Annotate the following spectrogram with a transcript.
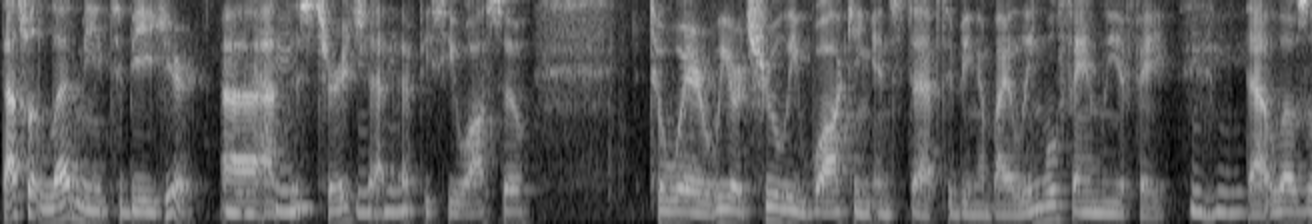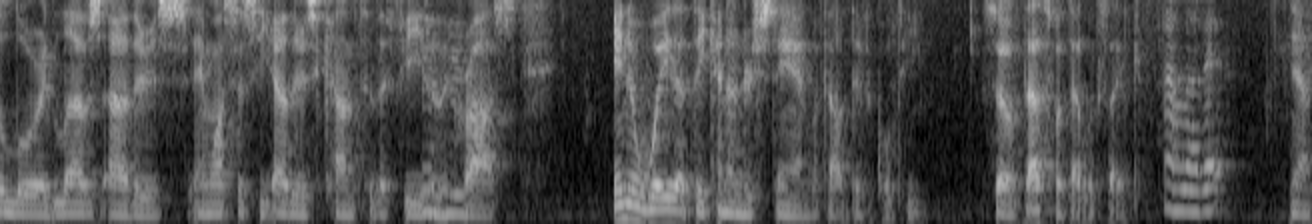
that's what led me to be here uh, at this church at mm-hmm. FBC Owasso, to where we are truly walking in step to being a bilingual family of faith mm-hmm. that loves the Lord, loves others, and wants to see others come to the feet of the mm-hmm. cross in a way that they can understand without difficulty. So that's what that looks like. I love it. Yeah.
